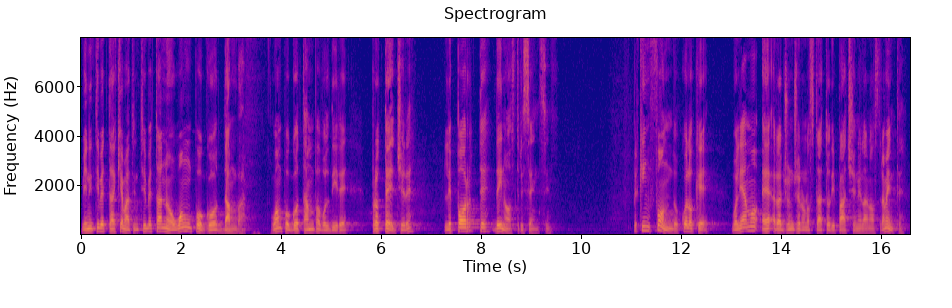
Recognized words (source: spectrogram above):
viene in tibetano, chiamato in tibetano Go Damba. Go Damba vuol dire proteggere le porte dei nostri sensi. Perché in fondo quello che vogliamo è raggiungere uno stato di pace nella nostra mente.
